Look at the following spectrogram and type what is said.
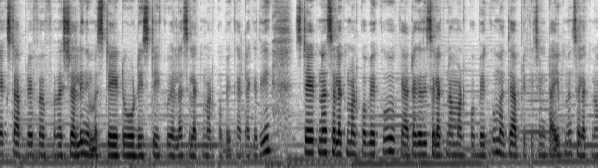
ನೆಕ್ಸ್ಟ್ ಅಪ್ಲೈ ಫಾರ್ ಫ್ರೆಶಲ್ಲಿ ನಿಮ್ಮ ಸ್ಟೇಟು ಡಿಸ್ಟಿಕ್ಕು ಎಲ್ಲ ಸೆಲೆಕ್ಟ್ ಮಾಡ್ಕೋಬೇಕು ಕ್ಯಾಟಗರಿ ಸ್ಟೇಟ್ನ ಸೆಲೆಕ್ಟ್ ಮಾಡ್ಕೋಬೇಕು ಕ್ಯಾಟಗರಿ ಸೆಲೆಕ್ಟ್ನ ಮಾಡ್ಕೋಬೇಕು, ಮತ್ತು ಅಪ್ಲಿಕೇಶನ್ ಟೈಪ್ನ ಸೆಲೆಕ್ಟ್ನ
